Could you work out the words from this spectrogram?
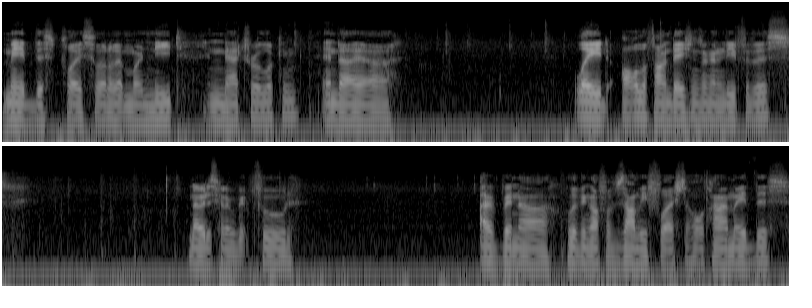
made this place a little bit more neat and natural looking, and I uh, laid all the foundations I'm going to need for this. Now we just gotta go get food. I've been uh, living off of zombie flesh the whole time I made this.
